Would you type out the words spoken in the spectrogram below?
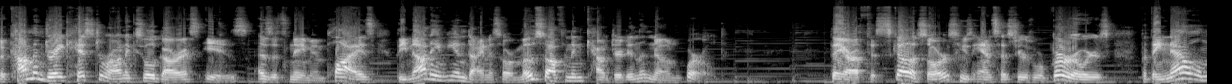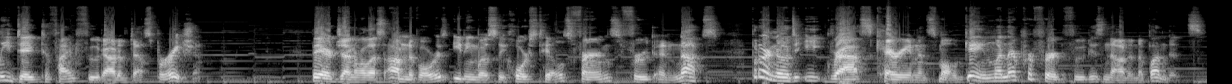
The common drake Hystronyx vulgaris is, as its name implies, the non-avian dinosaur most often encountered in the known world. They are Thescelosaurs, whose ancestors were burrowers, but they now only dig to find food out of desperation. They are generalist omnivores, eating mostly horsetails, ferns, fruit, and nuts, but are known to eat grass, carrion, and small game when their preferred food is not in abundance.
